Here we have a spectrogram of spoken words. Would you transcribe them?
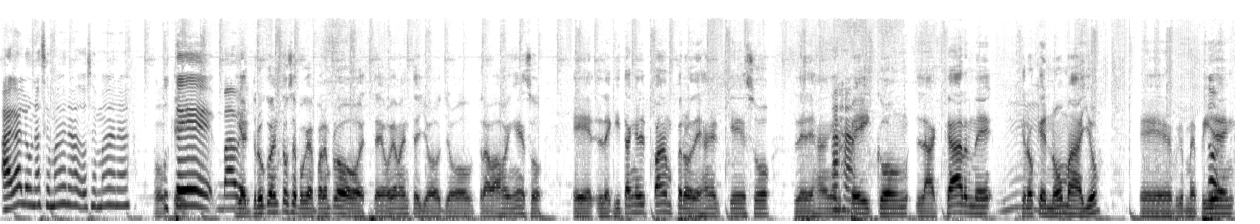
hágalo una semana, dos semanas. Usted va a Y el ver. truco entonces, porque por ejemplo, este, obviamente yo, yo trabajo en eso, eh, le quitan el pan, pero le dejan el queso, le dejan Ajá. el bacon, la carne, creo que no mayo, eh, me piden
